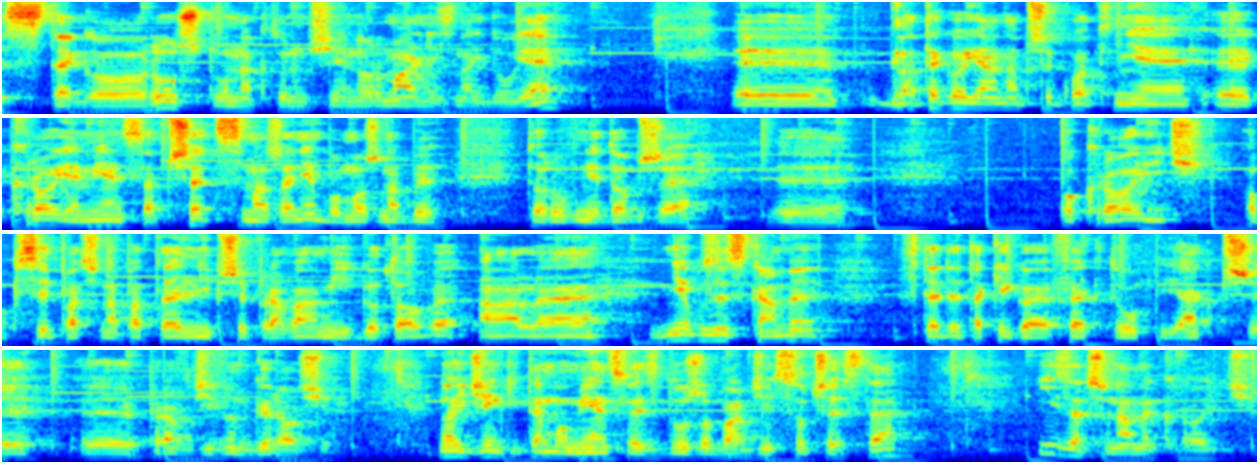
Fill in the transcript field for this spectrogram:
z tego rusztu, na którym się normalnie znajduje. E, Dlatego ja na przykład nie e, kroję mięsa przed smażeniem, bo można by to równie dobrze e, pokroić, obsypać na patelni przyprawami i gotowe, ale nie uzyskamy wtedy takiego efektu jak przy y, prawdziwym gyrosie. No i dzięki temu mięso jest dużo bardziej soczyste i zaczynamy kroić.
